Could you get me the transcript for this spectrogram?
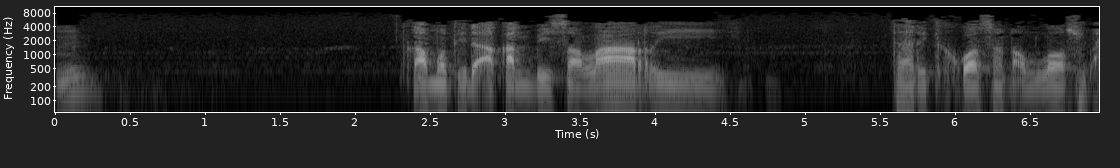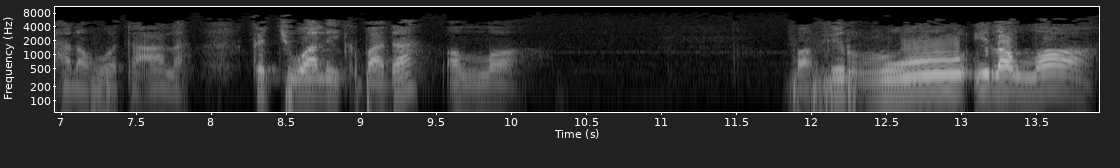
Hmm? Kamu tidak akan bisa lari dari kekuasaan Allah Subhanahu wa taala kecuali kepada Allah. Fafirru ilallah.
